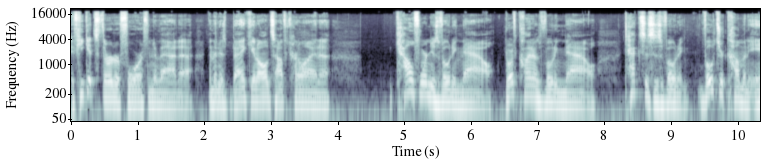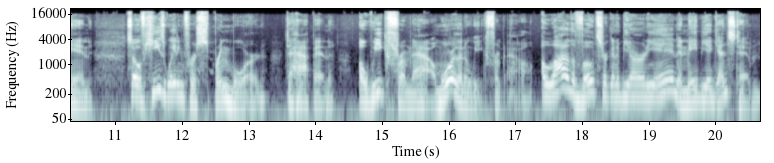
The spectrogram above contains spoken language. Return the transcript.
if he gets third or fourth in Nevada and then is banking all in South Carolina – California's voting now. North Carolina's voting now. Texas is voting. Votes are coming in. So if he's waiting for a springboard to happen a week from now, more than a week from now, a lot of the votes are going to be already in and maybe against him.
